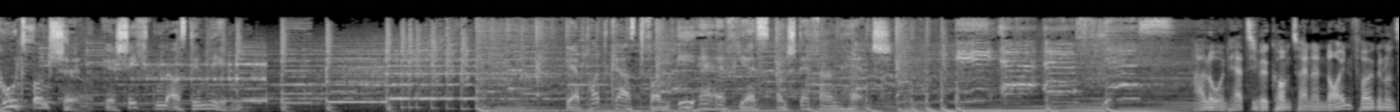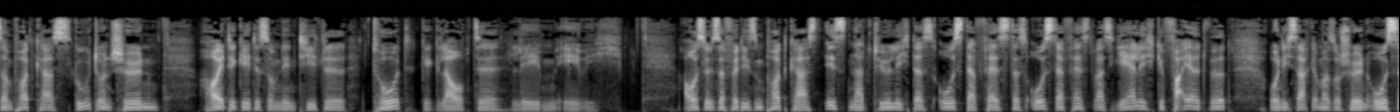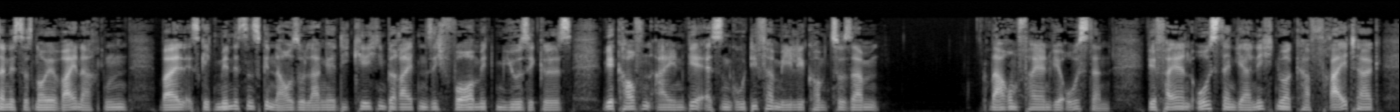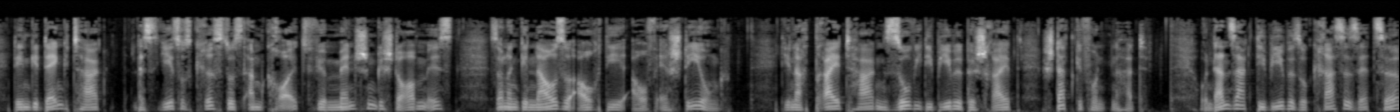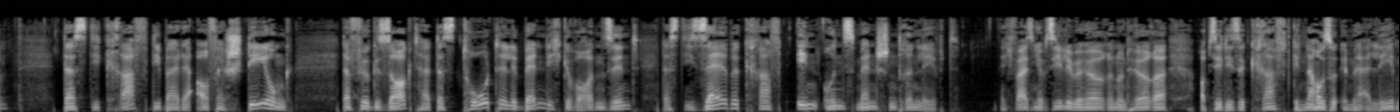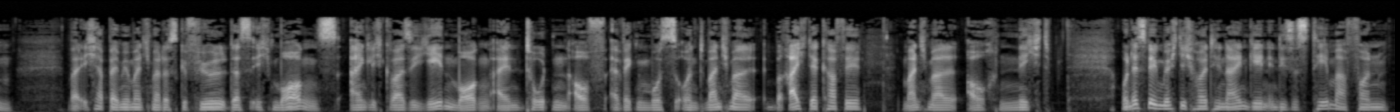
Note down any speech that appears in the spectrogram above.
Gut und schön. Geschichten aus dem Leben. Der Podcast von ERF Yes und Stefan Hensch. ERF Yes. Hallo und herzlich willkommen zu einer neuen Folge in unserem Podcast Gut und Schön. Heute geht es um den Titel Tod geglaubte Leben ewig. Auslöser für diesen Podcast ist natürlich das Osterfest, das Osterfest, was jährlich gefeiert wird. Und ich sage immer so schön, Ostern ist das neue Weihnachten, weil es geht mindestens genauso lange. Die Kirchen bereiten sich vor mit Musicals. Wir kaufen ein, wir essen gut, die Familie kommt zusammen. Warum feiern wir Ostern? Wir feiern Ostern ja nicht nur Karfreitag, den Gedenktag dass Jesus Christus am Kreuz für Menschen gestorben ist, sondern genauso auch die Auferstehung die nach drei Tagen, so wie die Bibel beschreibt, stattgefunden hat. Und dann sagt die Bibel so krasse Sätze, dass die Kraft, die bei der Auferstehung dafür gesorgt hat, dass Tote lebendig geworden sind, dass dieselbe Kraft in uns Menschen drin lebt. Ich weiß nicht, ob Sie, liebe Hörerinnen und Hörer, ob Sie diese Kraft genauso immer erleben weil ich habe bei mir manchmal das Gefühl, dass ich morgens eigentlich quasi jeden Morgen einen Toten auferwecken muss und manchmal reicht der Kaffee, manchmal auch nicht. Und deswegen möchte ich heute hineingehen in dieses Thema von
